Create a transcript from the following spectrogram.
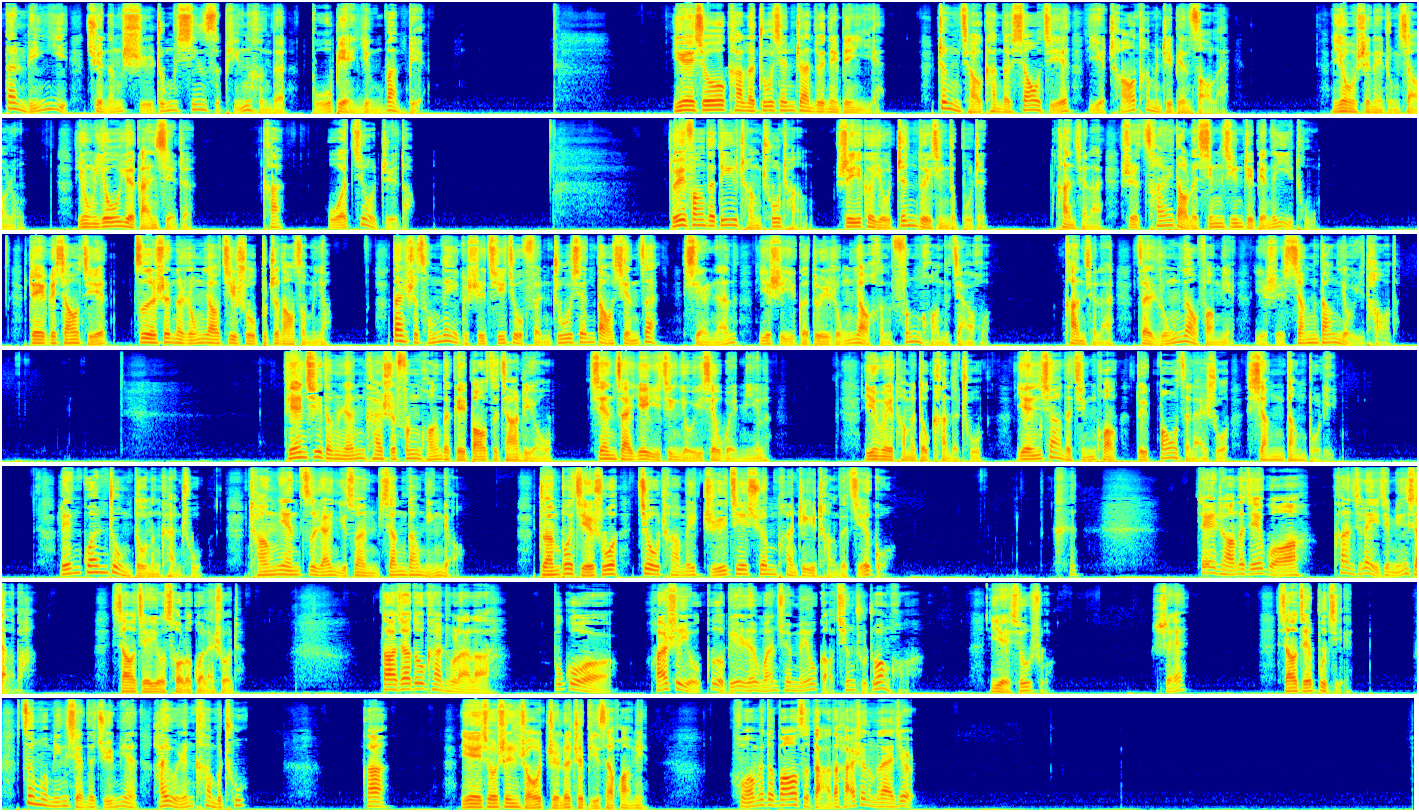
但林毅却能始终心思平衡的不变应万变。叶修看了诛仙战队那边一眼，正巧看到萧杰也朝他们这边扫来，又是那种笑容，用优越感写着：“看，我就知道。”对方的第一场出场是一个有针对性的布阵，看起来是猜到了星星这边的意图。这个萧杰自身的荣耀技术不知道怎么样，但是从那个时期就粉诛仙到现在，显然也是一个对荣耀很疯狂的家伙。看起来在荣耀方面也是相当有一套的。田七等人开始疯狂的给包子加着油，现在也已经有一些萎靡了。因为他们都看得出，眼下的情况对包子来说相当不利。连观众都能看出，场面自然已算相当明了。转播解说就差没直接宣判这一场的结果。哼，这场的结果看起来已经明显了吧？小杰又凑了过来，说着：“大家都看出来了，不过还是有个别人完全没有搞清楚状况啊。”叶修说：“谁？”小杰不解，这么明显的局面还有人看不出？看，叶修伸手指了指比赛画面，我们的包子打的还是那么带劲儿，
